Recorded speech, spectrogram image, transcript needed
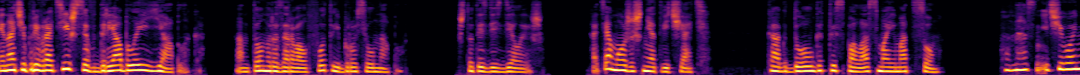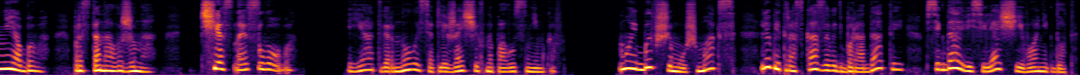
иначе превратишься в дряблое яблоко. Антон разорвал фото и бросил на пол. «Что ты здесь делаешь? Хотя можешь не отвечать. Как долго ты спала с моим отцом?» «У нас ничего не было», — простонала жена. «Честное слово». Я отвернулась от лежащих на полу снимков. Мой бывший муж Макс любит рассказывать бородатый, всегда веселящий его анекдот.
